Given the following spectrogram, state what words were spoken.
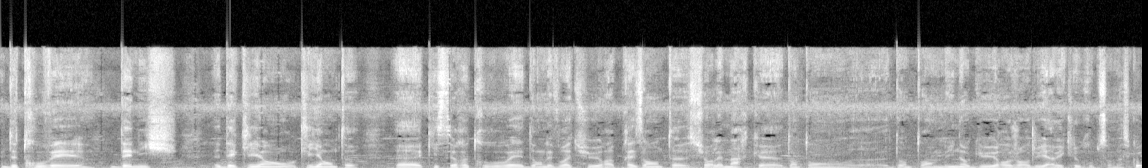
de trouver des niches, des clients ou clientes euh, qui se retrouveraient dans les voitures présentes sur les marques dont on, euh, dont on inaugure aujourd'hui avec le groupe Somasco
